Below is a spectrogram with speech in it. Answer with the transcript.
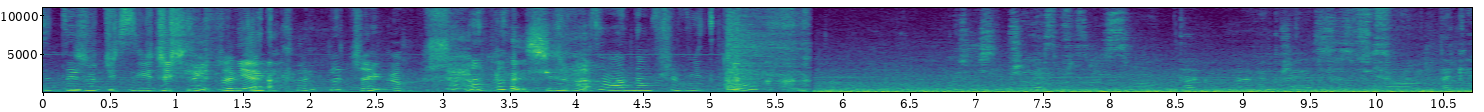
Ty też uczestniczysz w tych przebitkach. Dlaczego? Weź. Jesteś bardzo ładną przebitką. Właśnie przejazd przez Wisłę. Tak, prawie przejazd przez Wisłę. Takie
